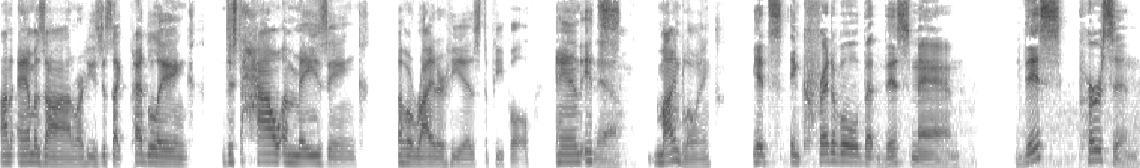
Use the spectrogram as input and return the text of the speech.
on Amazon where he's just like peddling just how amazing of a writer he is to people. And it's Yeah. mind blowing. It's incredible that this man, this person,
